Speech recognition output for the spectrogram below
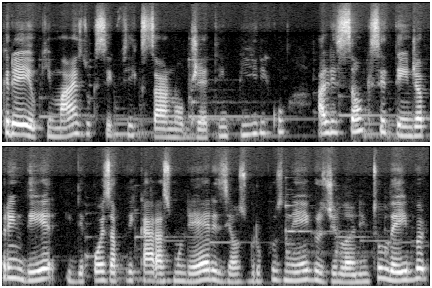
Creio que, mais do que se fixar no objeto empírico, a lição que se tem de aprender e depois aplicar às mulheres e aos grupos negros de Learning to Labor,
